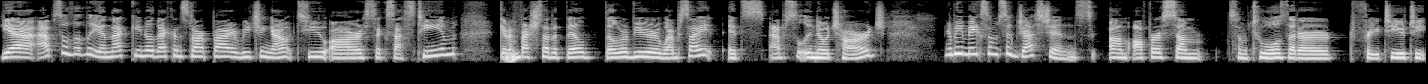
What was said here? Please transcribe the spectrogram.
Yeah, absolutely. And that you know that can start by reaching out to our success team, get mm-hmm. a fresh set of they'll they'll review your website. It's absolutely no charge. Maybe make some suggestions. Um, offer some some tools that are free to you to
